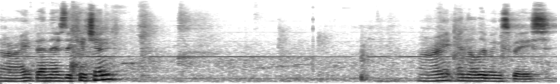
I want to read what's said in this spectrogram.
All right, then there's the kitchen. All right, and the living space.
